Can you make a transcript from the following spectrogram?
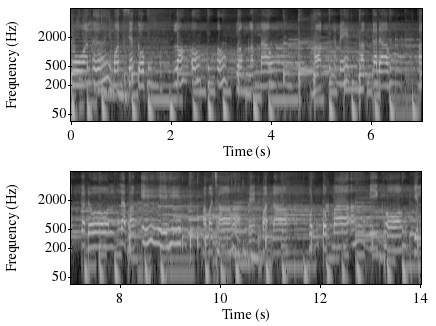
มวนเอ้ยมวนเสียกบร้องโอ๊กโอ๊กกล่อมลำเนา ผักเมฆผักกระเดา ผักกระโดนและผักอีหินธรรมชาติแห่งบ้านนาฝนตกมามีของกิน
